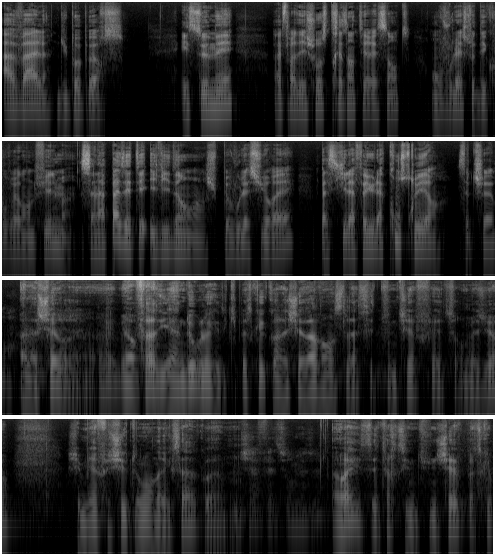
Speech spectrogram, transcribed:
avale du poppers et se met à faire des choses très intéressantes. On vous laisse le découvrir dans le film. Ça n'a pas été évident, hein, je peux vous l'assurer, parce qu'il a fallu la construire, cette chèvre. Ah, la chèvre. Mais enfin, il y a un double, parce que quand la chèvre avance, là, c'est une chèvre faite sur mesure. J'ai bien fait chier tout le monde avec ça, quoi. Une chef faite sur mesure? Ah Ouais, c'est-à-dire que c'est une, chef, parce qu'il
